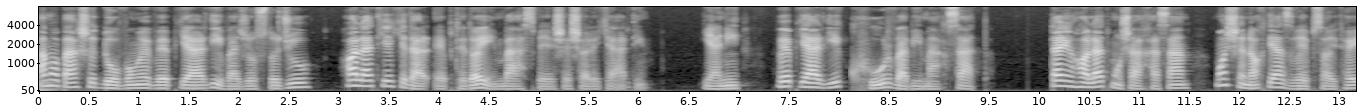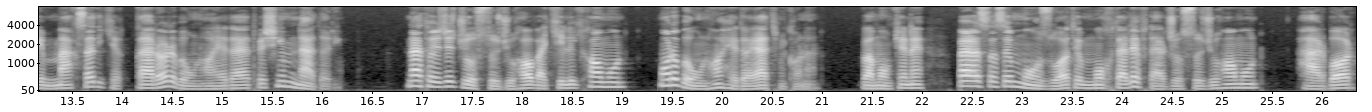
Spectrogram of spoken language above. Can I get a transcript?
اما بخش دوم وبگردی و جستجو حالتیه که در ابتدای این بحث بهش اشاره کردیم. یعنی وبگردی کور و بی مقصد در این حالت مشخصا ما شناختی از وبسایت های مقصدی که قرار به اونها هدایت بشیم نداریم. نتایج جستجوها و کلیک هامون ما رو به اونها هدایت می‌کنن و ممکنه بر اساس موضوعات مختلف در جستجوهامون هر بار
